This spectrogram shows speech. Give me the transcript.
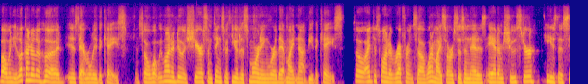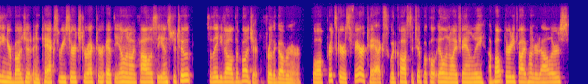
But when you look under the hood, is that really the case? And so, what we want to do is share some things with you this morning where that might not be the case. So, I just want to reference uh, one of my sources, and that is Adam Schuster. He's the Senior Budget and Tax Research Director at the Illinois Policy Institute. So they developed a budget for the governor. Well, Pritzker's fair tax would cost a typical Illinois family about $3,500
